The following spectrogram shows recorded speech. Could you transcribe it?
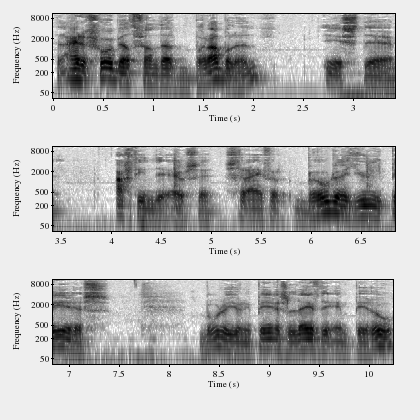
Een aardig voorbeeld van dat brabbelen is de 18e eeuwse schrijver Broeder Juniperus. Broeder Juniperus leefde in Peru.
